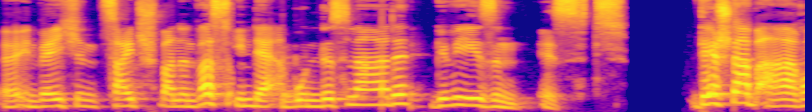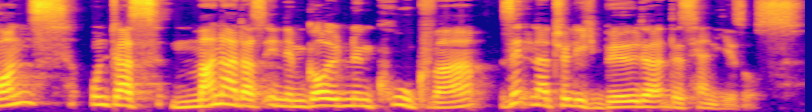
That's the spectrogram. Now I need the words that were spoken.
äh, in welchen Zeitspannen was in der Bundeslade gewesen ist. Der Stab Aarons und das Manna, das in dem goldenen Krug war, sind natürlich Bilder des Herrn Jesus.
